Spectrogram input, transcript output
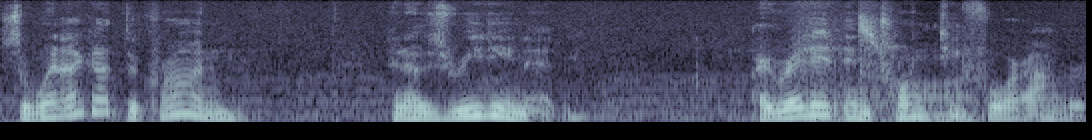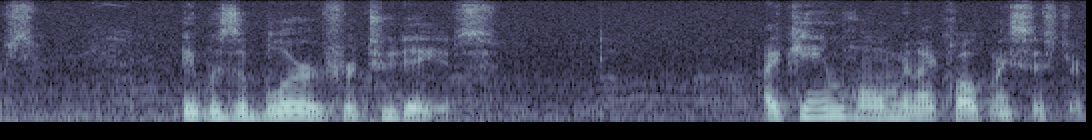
so when I got the Quran and I was reading it, I read it in 24 hours. It was a blur for two days. I came home and I called my sister.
